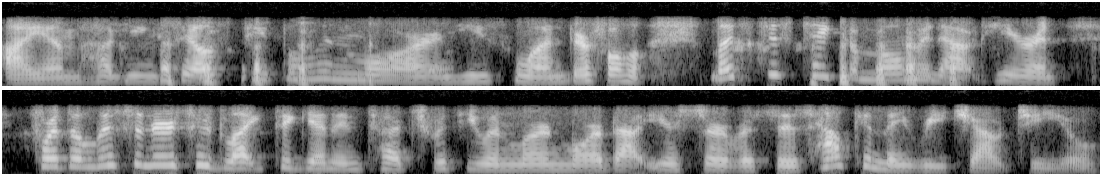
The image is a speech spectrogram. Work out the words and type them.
I am hugging salespeople and more, and he's wonderful. Let's just take a moment out here, and for the listeners who'd like to get in touch with you and learn more about your services, how can they reach out to you?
